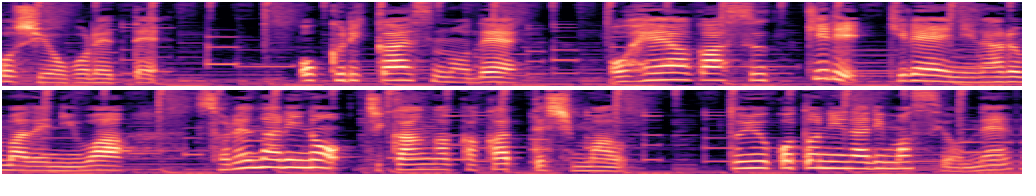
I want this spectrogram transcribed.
少し汚れてを繰り返すので、お部屋がすっきりきれいになるまでにはそれなりの時間がかかってしまうということになりますよね。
